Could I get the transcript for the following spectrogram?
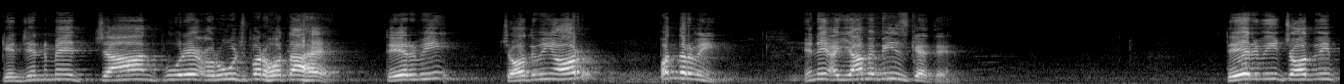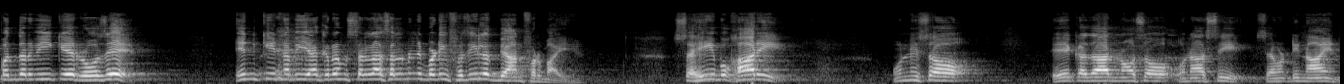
کہ جن میں چاند پورے عروج پر ہوتا ہے تیرہویں چودہویں اور پندرہویں انہیں ایام بیز کہتے ہیں۔ تیرہویں چودہویں پندرہویں کے روزے ان کی نبی اکرم صلی اللہ علیہ وسلم نے بڑی فضیلت بیان فرمائی ہے۔ صحیح بخاری انیس سو ایک ہزار نو سو اناسی سیونٹی نائن،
